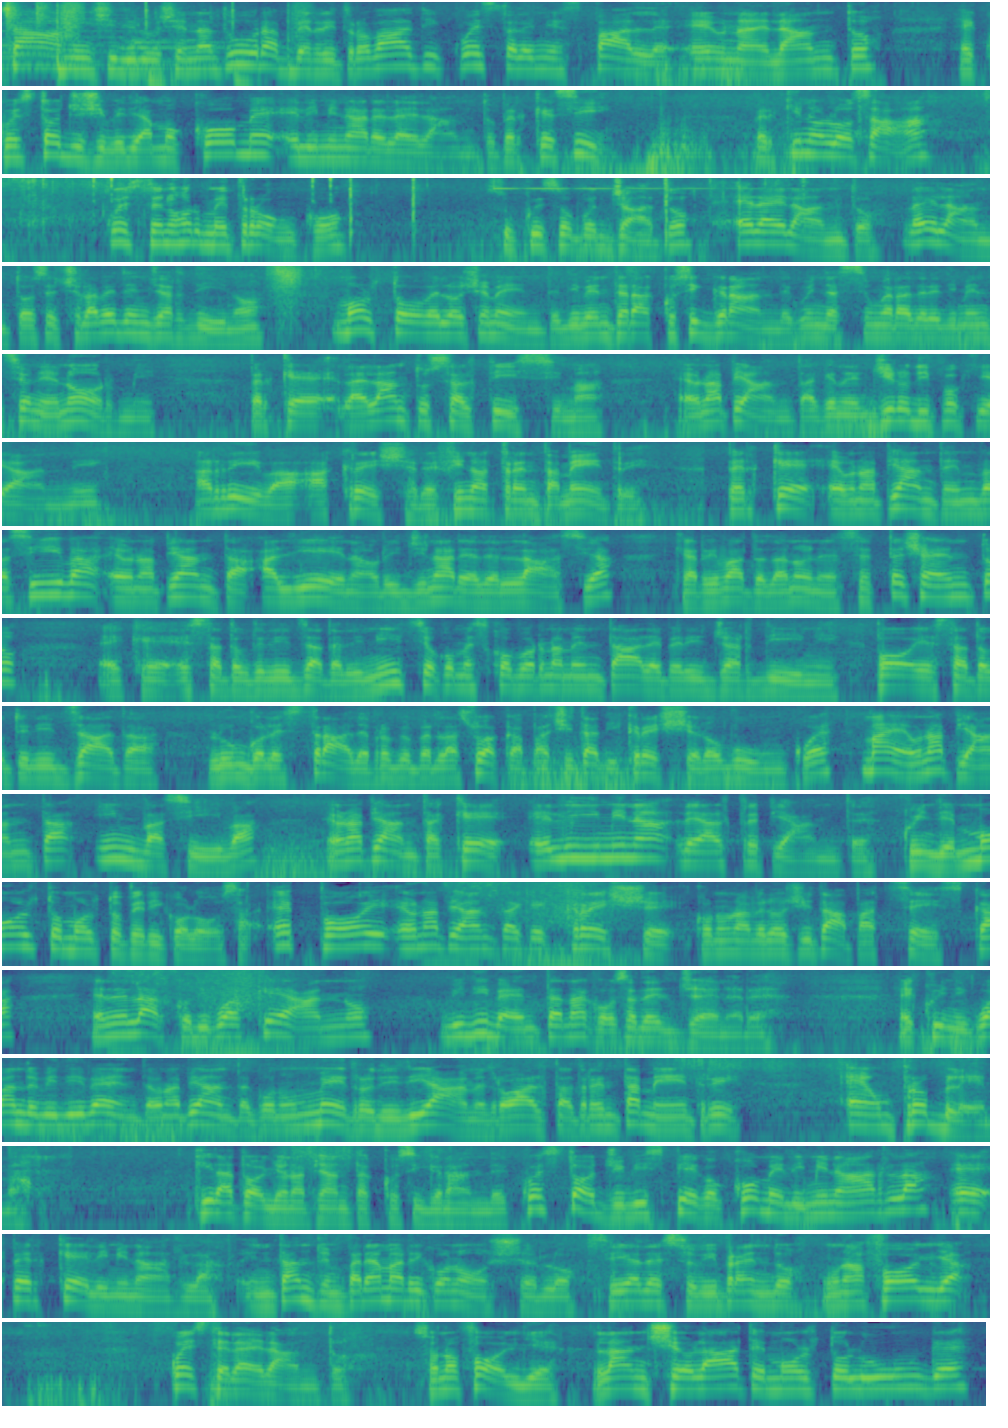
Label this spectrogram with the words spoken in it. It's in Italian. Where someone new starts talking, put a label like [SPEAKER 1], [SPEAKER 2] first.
[SPEAKER 1] Ciao amici di Luce Natura, ben ritrovati. Questo alle mie spalle è un ailanto e quest'oggi ci vediamo come eliminare l'ailanto. Perché sì, per chi non lo sa, questo enorme tronco su cui sto poggiato è l'ailanto. L'ailanto, se ce l'avete in giardino, molto velocemente diventerà così grande, quindi assumerà delle dimensioni enormi, perché l'ailantus altissima è una pianta che nel giro di pochi anni arriva a crescere fino a 30 metri perché è una pianta invasiva, è una pianta aliena originaria dell'Asia che è arrivata da noi nel Settecento e che è stata utilizzata all'inizio come scopo ornamentale per i giardini, poi è stata utilizzata lungo le strade proprio per la sua capacità di crescere ovunque, ma è una pianta invasiva, è una pianta che elimina le altre piante, quindi è molto molto pericolosa. E poi è una pianta che cresce con una velocità pazzesca e nell'arco di qualche anno vi diventa una cosa del genere e quindi quando vi diventa una pianta con un metro di diametro alta 30 metri è un problema chi la toglie una pianta così grande? Quest'oggi vi spiego come eliminarla e perché eliminarla. Intanto impariamo a riconoscerlo. Se io adesso vi prendo una foglia, questo è l'ailanto. Sono foglie lanceolate molto lunghe,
